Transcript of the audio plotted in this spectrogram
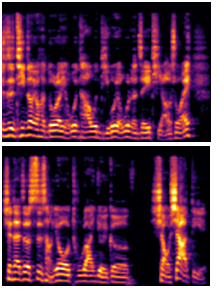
就是听众有很多人有问他问题，我有问了这一题啊，说，诶，现在这个市场又突然有一个。小下跌，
